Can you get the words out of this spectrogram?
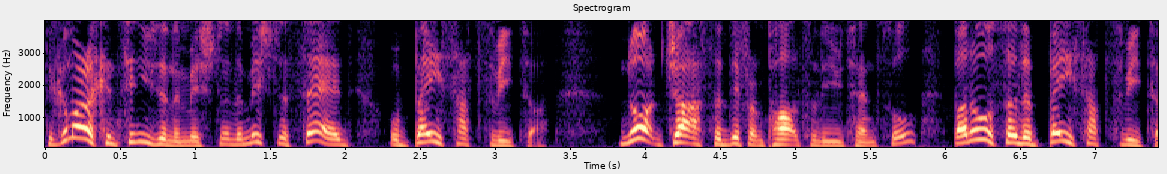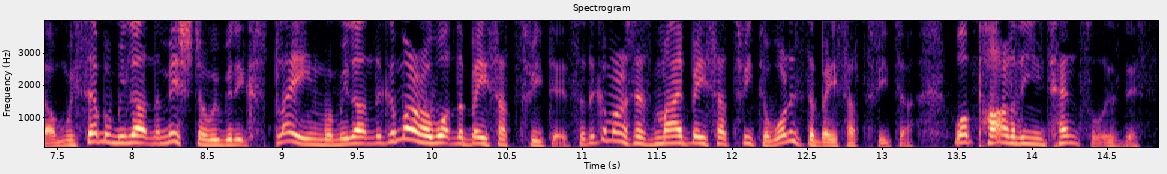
The Gemara continues in the Mishnah. The Mishnah said, "Ubeis hatzvita." Not just the different parts of the utensil, but also the Beis HaTzvita. And we said when we learned the Mishnah, we would explain when we learned the Gemara what the Beis HaTzvita is. So the Gemara says, my Beis HaTzvita. What is the Beis HaTzvita? What part of the utensil is this?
